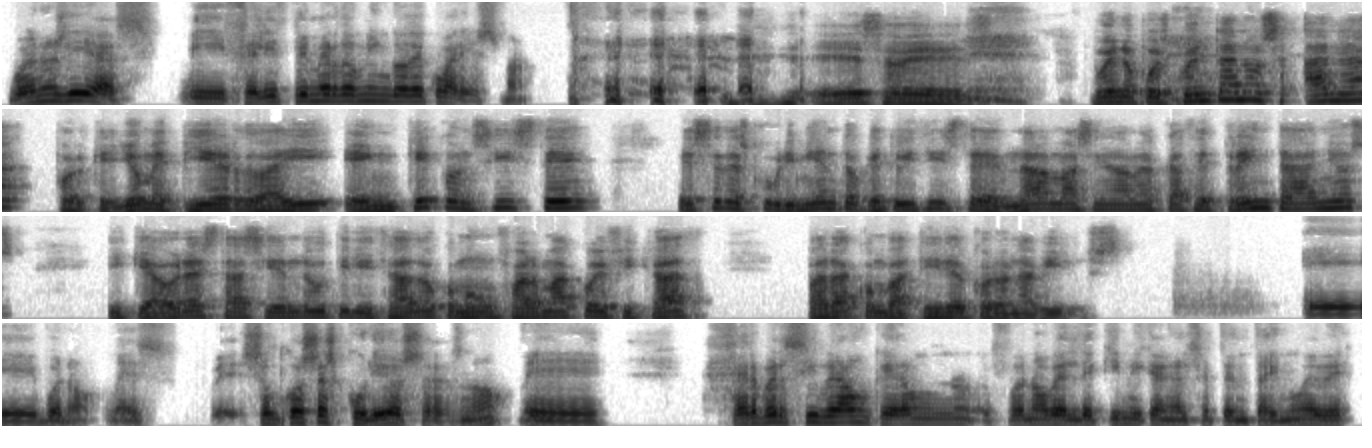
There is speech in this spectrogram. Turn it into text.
Buenos días y feliz primer domingo de Cuaresma. Eso es. Bueno, pues cuéntanos, Ana, porque yo me pierdo ahí, en qué consiste ese descubrimiento que tú hiciste nada más y nada menos que hace 30 años y que ahora está siendo utilizado como un fármaco eficaz para combatir el coronavirus. Eh, bueno, eh, son cosas curiosas, ¿no? Eh, Herbert C. Brown, que era un, fue Nobel de Química en el 79,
